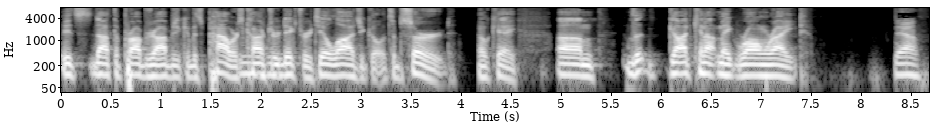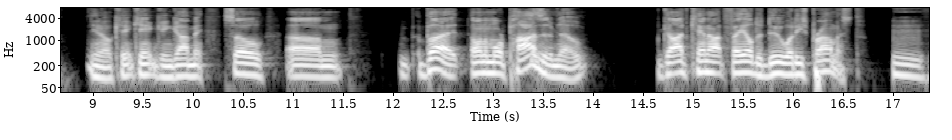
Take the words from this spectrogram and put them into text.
it's not the proper object of his power. It's mm-hmm. contradictory. It's illogical. It's absurd. Okay. Um, God cannot make wrong right. Yeah. You know, can can, can God make so? Um, but on a more positive note, God cannot fail to do what He's promised. Mm.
